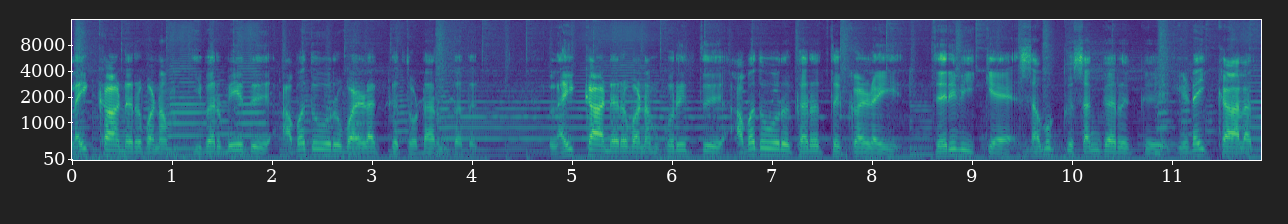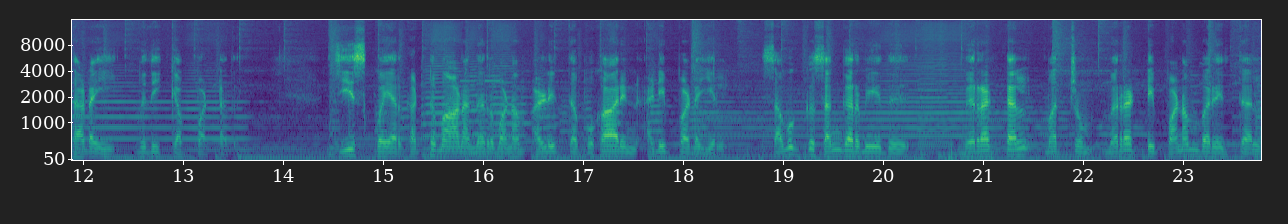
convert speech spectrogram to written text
லைக்கா நிறுவனம் இவர் மீது அவதூறு வழக்கு தொடர்ந்தது. லைக்கா நிறுவனம் குறித்து அவதூறு கருத்துக்களை தெரிவிக்க சவுக்கு சங்கருக்கு இடைக்கால தடை விதிக்கப்பட்டது. ஜி ஸ்கொயர் கட்டுமான நிறுவனம் அளித்த புகாரின் அடிப்படையில் சவுக்கு சங்கர் மீது மிரட்டல் மற்றும் மிரட்டி பணம் பறித்தல்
